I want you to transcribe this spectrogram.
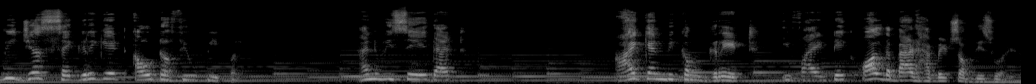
we just segregate out a few people and we say that I can become great if I take all the bad habits of this world.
